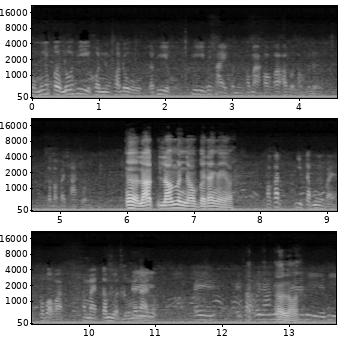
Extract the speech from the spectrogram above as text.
ผมยังเปิดรูปให้พี่คนหนึงเขาดู แล้วพี่พี่ผู้ชายคนหนึงเขามาเขาก็เอาโทรศัพท์ไปเลยกับบัตรประชาชนเออแล้วแล้วมันเอาไปได้ไงอะ เขาก็หยิบจากมือไปเขาบอกว่าทำไมตำรวจดูไม่ได้หรอไอ้ไอ้ สระว่ายน้ำนี่อ้าวเหรอ ที่ที่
